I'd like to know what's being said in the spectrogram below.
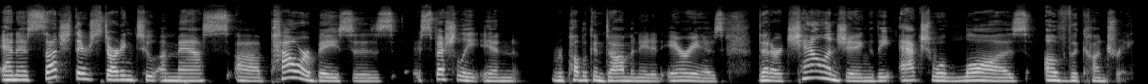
And as such, they're starting to amass uh, power bases, especially in Republican dominated areas that are challenging the actual laws of the country.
